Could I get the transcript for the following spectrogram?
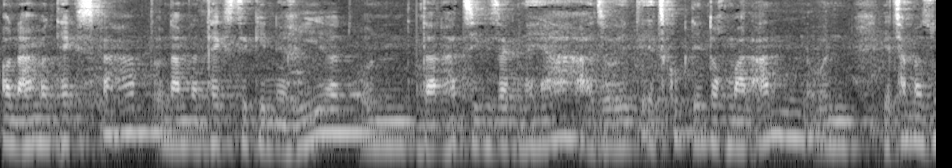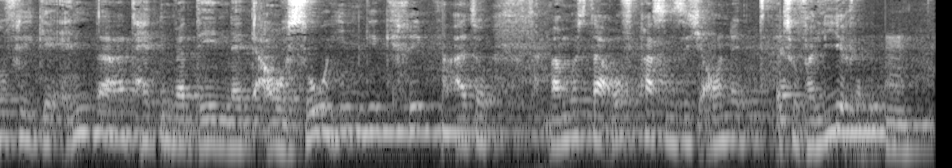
Und da haben wir einen Text gehabt und haben dann Texte generiert und dann hat sie gesagt, naja, also jetzt guck den doch mal an und jetzt haben wir so viel geändert, hätten wir den nicht auch so hingekriegt. Also man muss da aufpassen, sich auch nicht zu verlieren.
